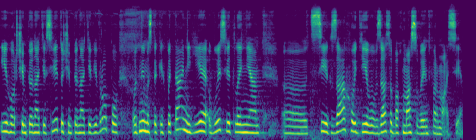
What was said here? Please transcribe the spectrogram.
ігор, чемпіонатів світу, чемпіонатів Європи. Одним із таких питань є висвітлення е, цих заходів в засобах масової інформації.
